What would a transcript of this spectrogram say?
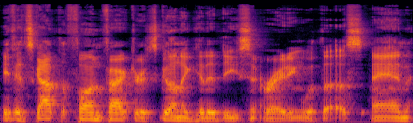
if it's got the fun factor, it's going to get a decent rating with us. And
